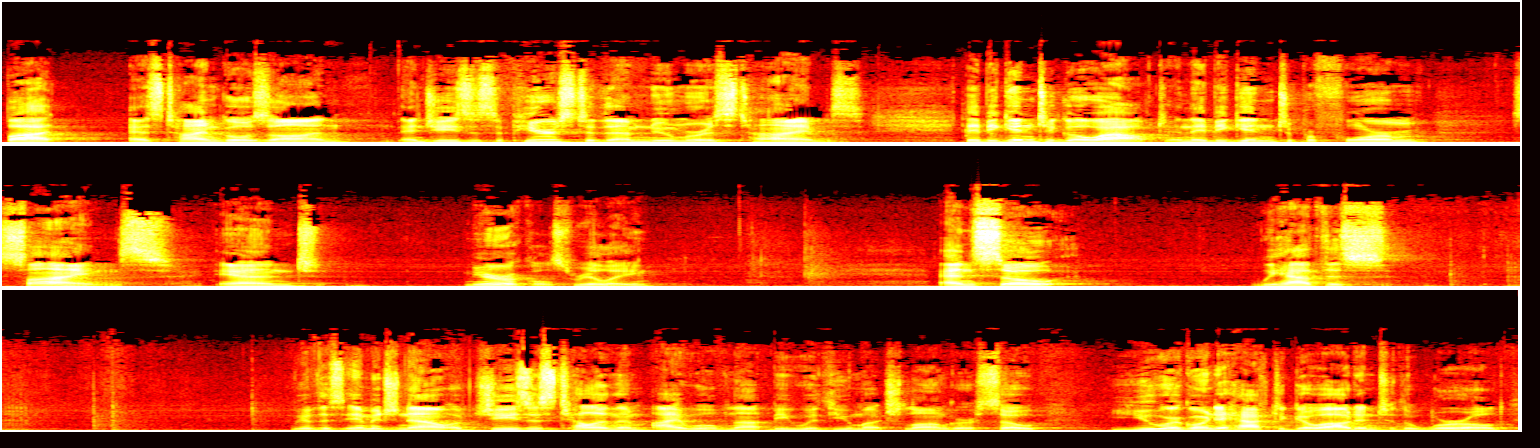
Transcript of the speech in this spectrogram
But as time goes on, and Jesus appears to them numerous times, they begin to go out and they begin to perform signs and miracles, really. And so we have this we have this image now of Jesus telling them, I will not be with you much longer. So you are going to have to go out into the world.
